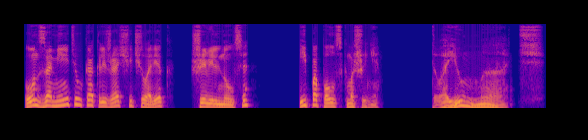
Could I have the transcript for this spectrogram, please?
он заметил, как лежащий человек шевельнулся и пополз к машине. «Твою мать!»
